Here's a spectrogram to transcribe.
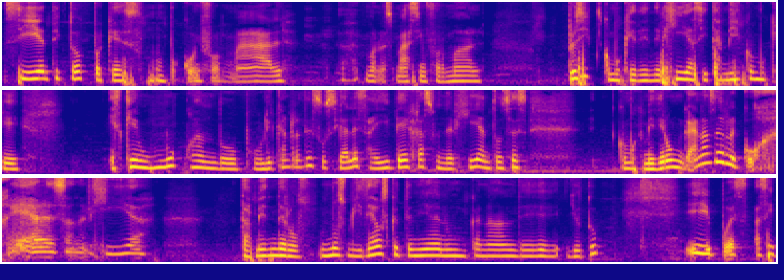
sí en TikTok porque es un poco informal, bueno, es más informal, pero sí como que de energías y también como que es que uno cuando publica en redes sociales ahí deja su energía, entonces como que me dieron ganas de recoger esa energía. También de los unos videos que tenía en un canal de YouTube. Y pues así,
